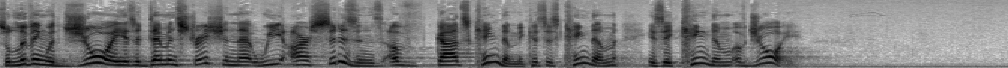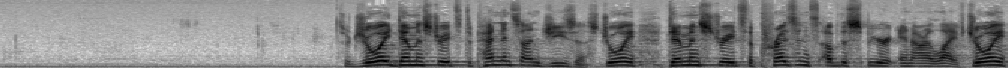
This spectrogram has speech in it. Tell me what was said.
So, living with joy is a demonstration that we are citizens of God's kingdom because his kingdom is a kingdom of joy. So, joy demonstrates dependence on Jesus. Joy demonstrates the presence of the Spirit in our life. Joy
